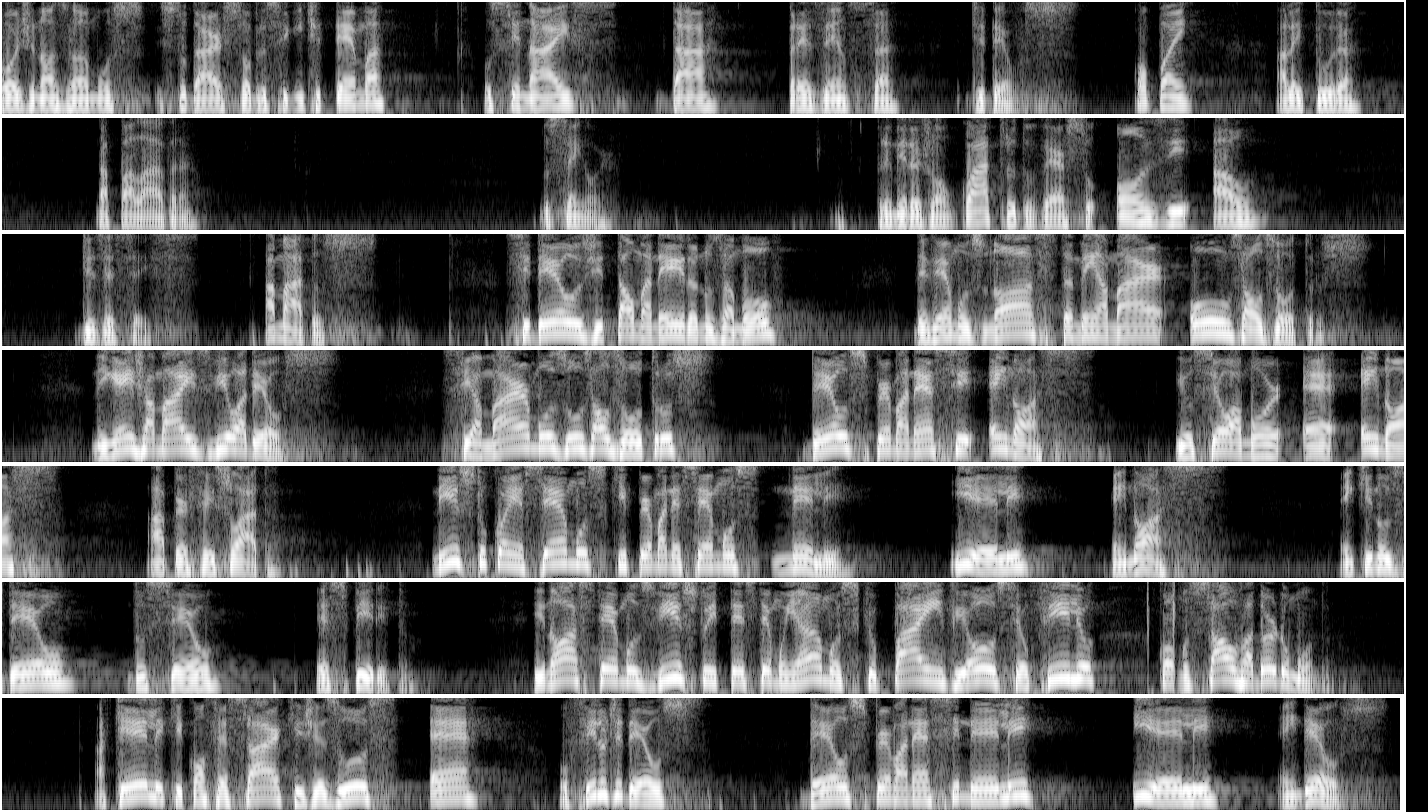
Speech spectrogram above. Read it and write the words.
Hoje nós vamos estudar sobre o seguinte tema: os sinais da presença de Deus. Acompanhe a leitura da palavra do Senhor. 1 João 4, do verso 11 ao 16. Amados, se Deus de tal maneira nos amou, devemos nós também amar uns aos outros. Ninguém jamais viu a Deus. Se amarmos uns aos outros, Deus permanece em nós, e o seu amor é em nós aperfeiçoado. Nisto conhecemos que permanecemos nele, e ele em nós, em que nos deu do seu Espírito. E nós temos visto e testemunhamos que o Pai enviou o seu Filho como Salvador do mundo. Aquele que confessar que Jesus é o Filho de Deus, Deus permanece nele e ele em Deus.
